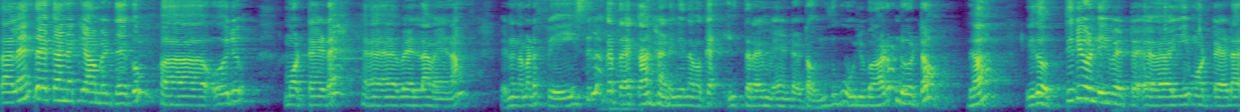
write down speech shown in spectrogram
തലയിൽ തേക്കാനൊക്കെ ആകുമ്പോഴത്തേക്കും ഒരു മുട്ടയുടെ വെള്ള വേണം. പിന്നെ നമ്മുടെ ഫേസിലൊക്കെ തേക്കാനാണെങ്കിൽ നമുക്ക് ഇത്രയും വേണ്ട കേട്ടോ. ഇത് ഒരുപാടുണ്ട് കേട്ടോ. ഇതാ ഇത് ഒത്തിരി ഉണ്ട് ഈ വെട്ട ഈ മുട്ടയുടെ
